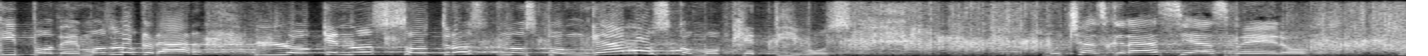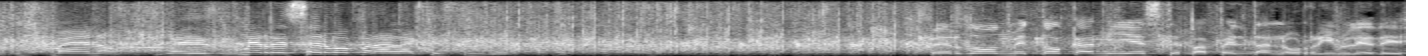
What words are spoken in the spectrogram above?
y podemos lograr lo que nosotros nos pongamos como objetivos. Muchas gracias, Vero. Bueno, me, me reservo para la que sigue. Perdón, me toca a mí este papel tan horrible de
